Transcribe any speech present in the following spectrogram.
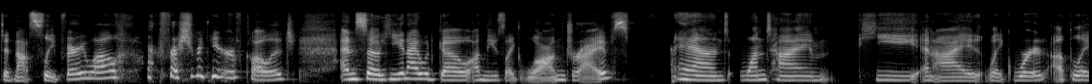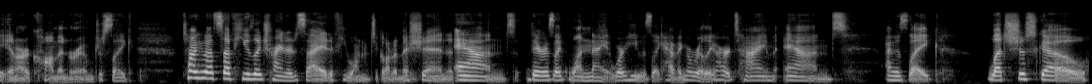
did not sleep very well our freshman year of college. And so he and I would go on these like long drives. And one time he and I like were up late in our common room, just like talking about stuff. He was like trying to decide if he wanted to go on a mission. And there was like one night where he was like having a really hard time. And I was like, let's just go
